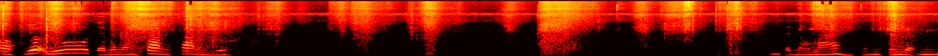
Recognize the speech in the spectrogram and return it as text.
ออกเยอะอยู่แต่มันยังสั้นๆอยู่มันเป็นหน่อไม้มันเป็นแบบนี้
